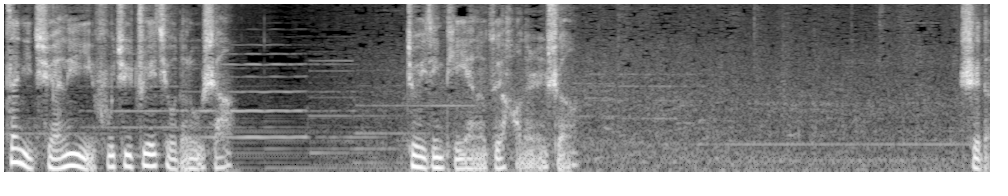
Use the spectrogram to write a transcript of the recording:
在你全力以赴去追求的路上，就已经体验了最好的人生。是的，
